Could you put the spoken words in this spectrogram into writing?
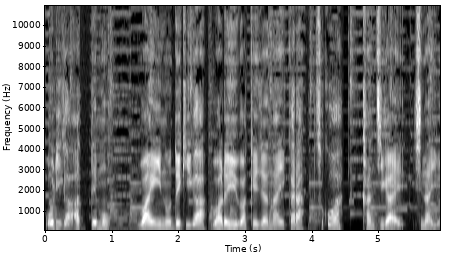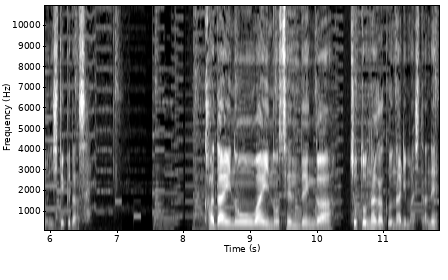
檻があってもワインの出来が悪いわけじゃないからそこは勘違いしないようにしてください。課題のワインの宣伝がちょっと長くなりましたね。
